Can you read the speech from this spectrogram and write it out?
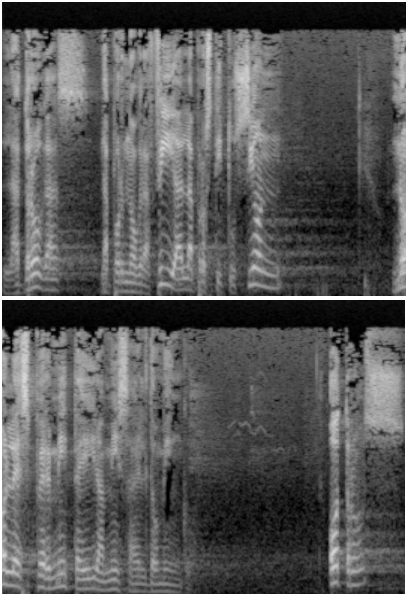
las drogas, la pornografía, la prostitución, no les permite ir a misa el domingo. Otros,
